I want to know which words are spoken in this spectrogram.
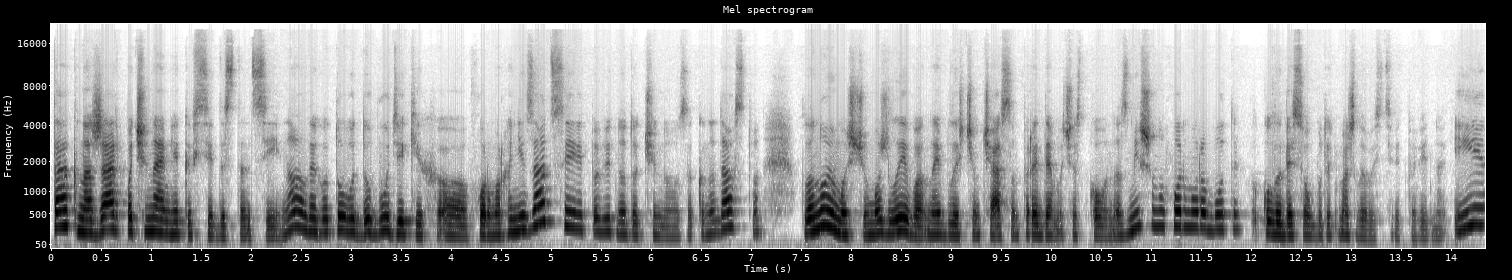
Так, на жаль, починаємо, як і всі, дистанційно, але готові до будь-яких е, форм організації відповідно до чинного законодавства. Плануємо, що можливо найближчим часом перейдемо частково на змішану форму роботи, коли десь будуть можливості відповідно. І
